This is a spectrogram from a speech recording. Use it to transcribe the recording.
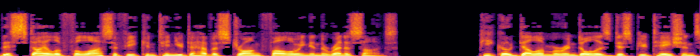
This style of philosophy continued to have a strong following in the Renaissance. Pico della Mirandola's disputations,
